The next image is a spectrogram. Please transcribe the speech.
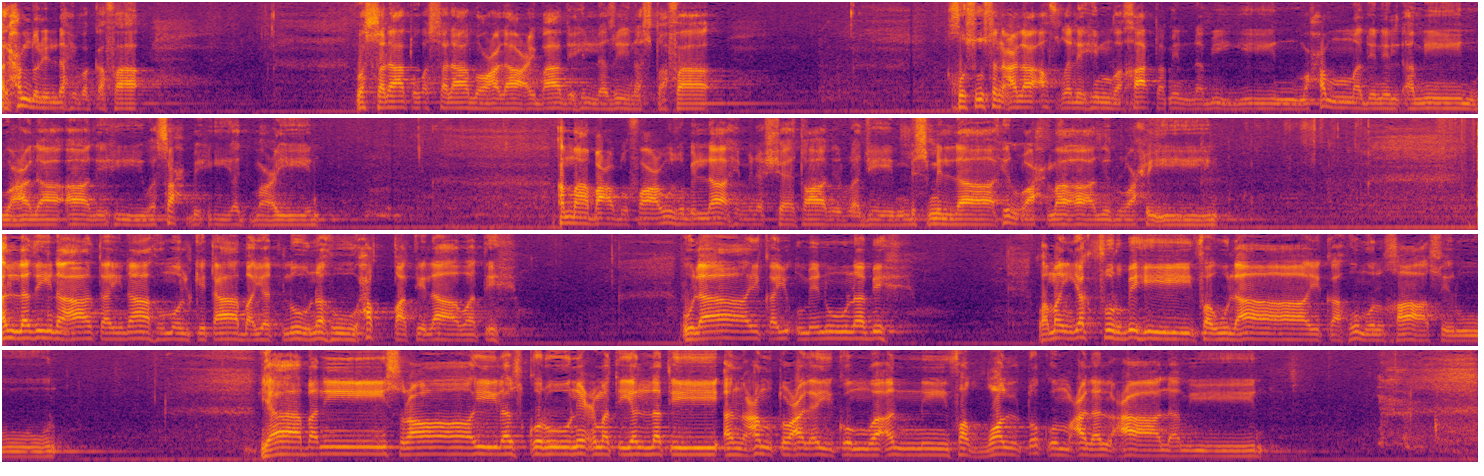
الحمد للہ وکفا والصلاة والسلام على عباده الذين اصطفى خصوصا على افضلهم وخاتم النبيين محمد الامين وعلى آله وصحبه اجمعين اما بعد، فاعوذ بالله من الشيطان الرجيم بسم الله الرحمن الرحيم الذين آتيناهم الكتاب يتلونه حق تلاوته. أولئك يؤمنون به، ومن يكفر به فأولئك هم الخاسرون. يا بني إسرائيل اذكروا نعمتي التي أنعمت عليكم وأني فضلتكم على العالمين.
